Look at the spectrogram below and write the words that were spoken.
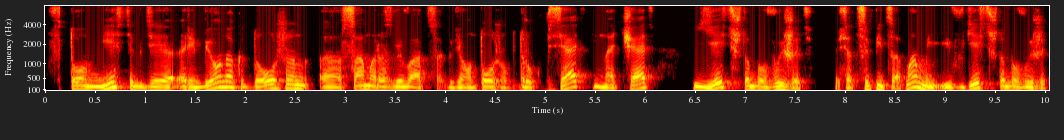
в том месте, где ребенок должен э, саморазвиваться, где он должен вдруг взять и начать есть, чтобы выжить. То есть отцепиться от мамы и есть, чтобы выжить.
